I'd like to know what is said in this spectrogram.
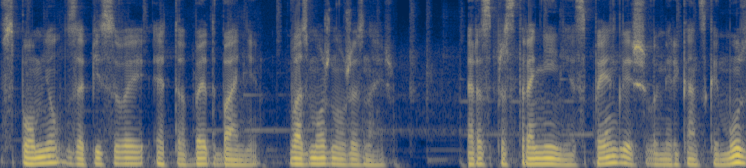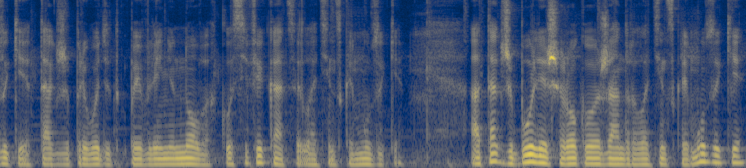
Вспомнил, записывай, это Bad Bunny. Возможно, уже знаешь. Распространение спенглиш в американской музыке также приводит к появлению новых классификаций латинской музыки, а также более широкого жанра латинской музыки.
